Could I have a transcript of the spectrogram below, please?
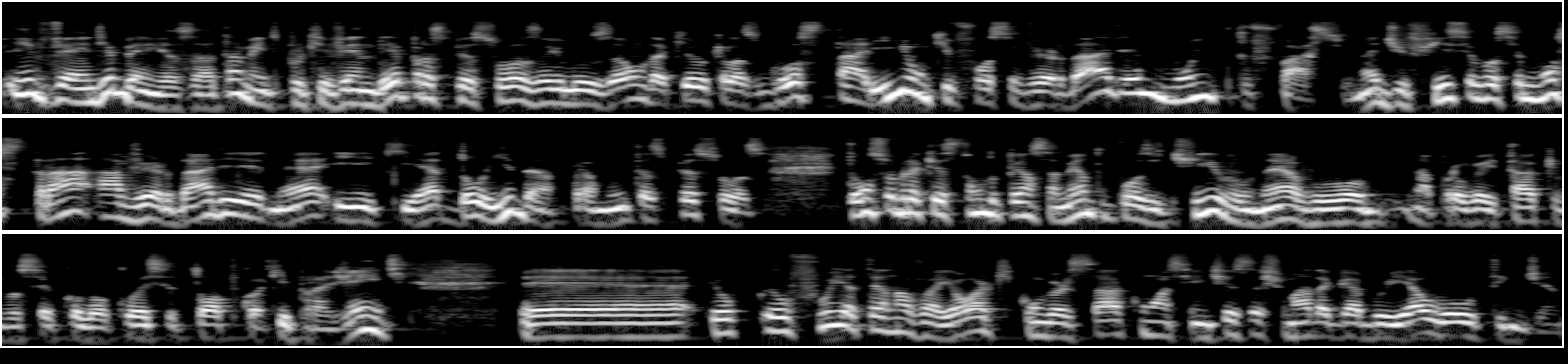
E vende bem, exatamente, porque vender para as pessoas a ilusão daquilo que elas gostariam que fosse verdade é muito fácil, né? Difícil você mostrar a verdade, né? E que é doída para muitas pessoas. Então, sobre a questão do pensamento positivo, né? Vou aproveitar que você colocou esse tópico aqui para gente. É, eu, eu fui até Nova York conversar com uma cientista chamada Gabrielle Oettingen,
